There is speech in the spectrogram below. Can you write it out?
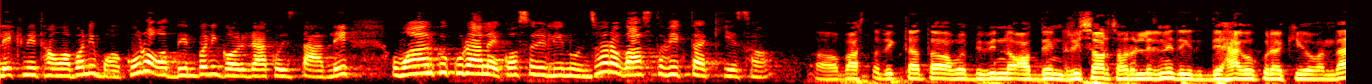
लेख्ने ठाउँमा पनि भएको र अध्ययन पनि गरिरहेको हिसाबले उहाँहरूको कुरालाई कसरी लिनुहुन्छ र वास्तविकता के छ? वास्तविकता त अब विभिन्न अध्ययन रिसर्चहरूले नै देखाएको कुरा के हो भन्दा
